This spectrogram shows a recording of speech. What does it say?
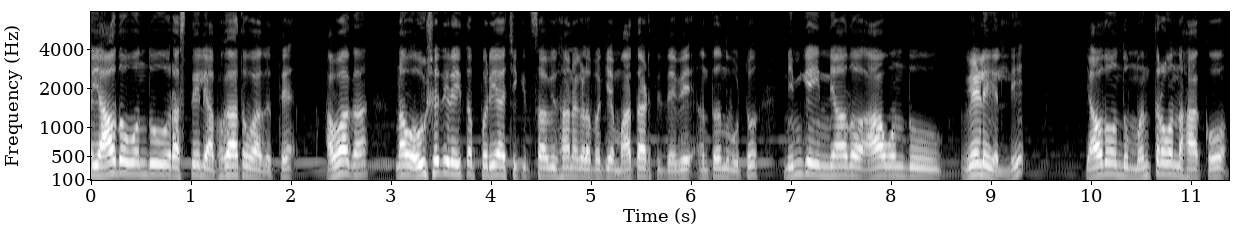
ಯಾವುದೋ ಒಂದು ರಸ್ತೆಯಲ್ಲಿ ಅಪಘಾತವಾಗುತ್ತೆ. ಆವಾಗ ನಾವು ಔಷಧಿ ರಹಿತ ಪರ್ಯಾಯ ಚಿಕಿತ್ಸಾ ವಿಧಾನಗಳ ಬಗ್ಗೆ ಮಾತಾಡ್ತಿದ್ದೇವೆ ಅಂತಂದ್ಬಿಟ್ಟು ನಿಮಗೆ ಇನ್ಯಾವುದೋ ಆ ಒಂದು ವೇಳೆಯಲ್ಲಿ ಯಾವುದೋ ಒಂದು ಮಂತ್ರವನ್ನು ಹಾಕೋ,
